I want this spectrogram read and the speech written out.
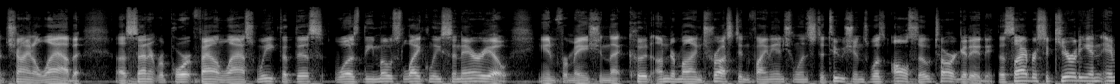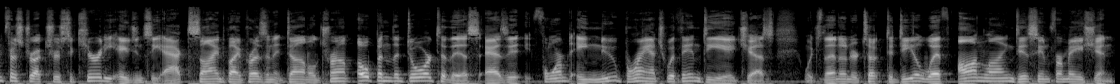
China lab. A Senate report found last week that this was the most likely scenario. Information that could undermine trust in financial institutions was also targeted. The Cybersecurity and Infrastructure Security Agency Act, signed by President Donald Trump, opened the door to this as it formed a new branch within DHS, which then undertook to deal with online disinformation.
